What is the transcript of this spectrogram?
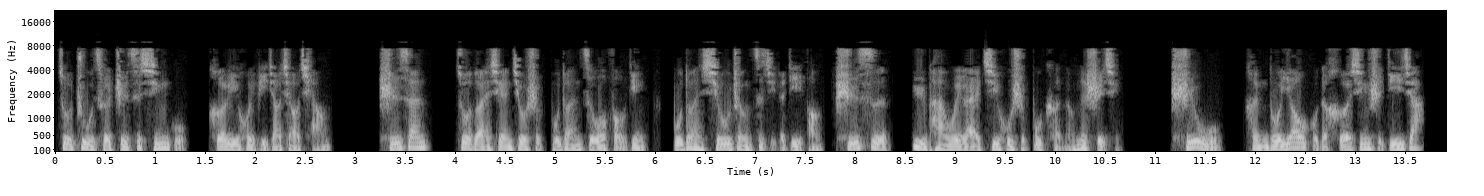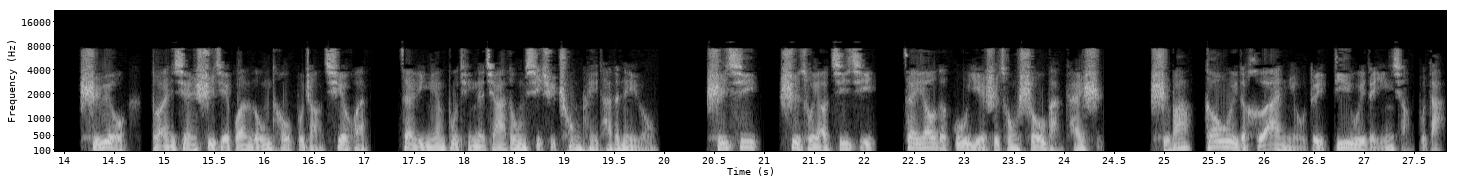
做注册这次新股合力会比较较强。十三，做短线就是不断自我否定，不断修正自己的地方。十四，预判未来几乎是不可能的事情。十五，很多妖股的核心是低价。十六，短线世界观龙头不涨切换，在里面不停的加东西去充沛它的内容。十七，试错要积极。在腰的股也是从首板开始。十八，高位的核按钮对低位的影响不大。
